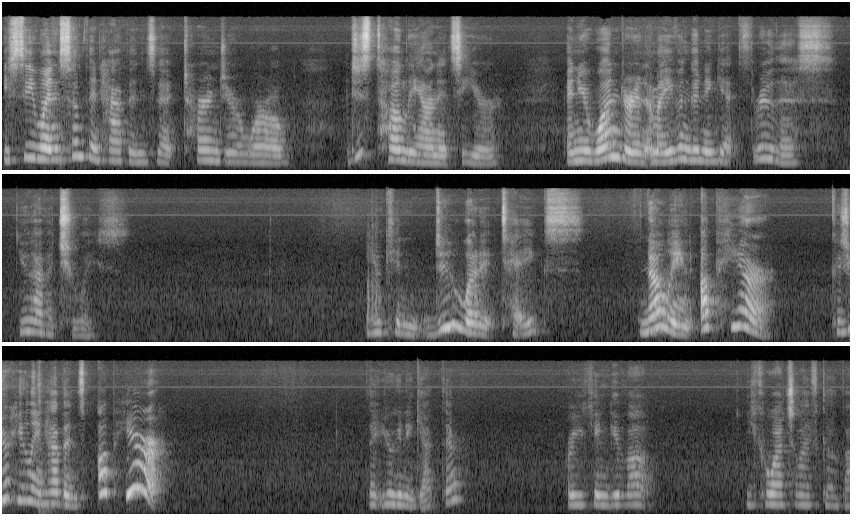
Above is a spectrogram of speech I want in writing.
You see, when something happens that turns your world just totally on its ear, and you're wondering, am I even going to get through this? You have a choice. You can do what it takes, knowing up here, because your healing happens up here, that you're going to get there, or you can give up. You can watch life go by.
